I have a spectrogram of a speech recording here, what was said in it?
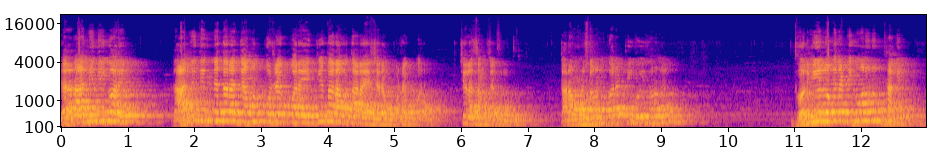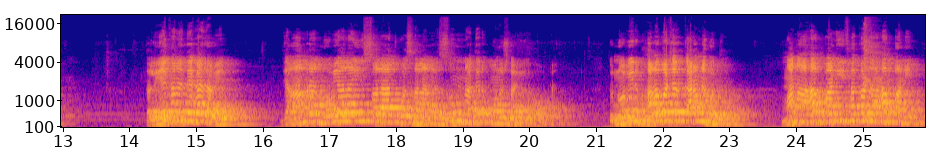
যারা রাজনীতি করে, রাজনীতির নেতারা যেমন পোশাক পরে ক্রেতারাও তারা সেরকম পোশাক পরে। চেলা চামচাগুলো তারা অনুসরণ করে, ঠিক ওই ধরনের। ধর্মীয় লোকেরা ঠিক অনুরূপ থাকে। তাহলে এখানে দেখা যাবে যে আমরা নবী আলাই সালাত ওয়া সালামের সুন্নাতের অনুসারী হব আমরা। তো নবীর ভালোবাসার কারণে হতো মান আহাব বাণী ফাঁকাত আহাব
